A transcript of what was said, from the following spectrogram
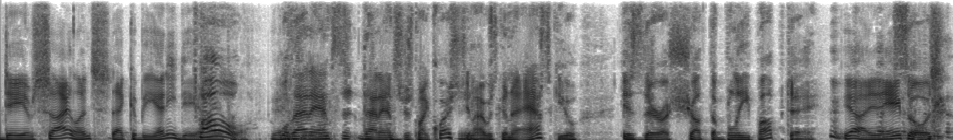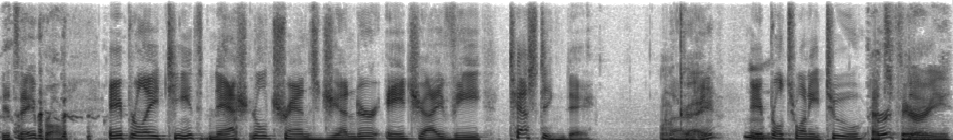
Day of Silence. That could be any day. Oh. Well, that yeah. answer that answers my question. I was going to ask you: Is there a shut the bleep up day? Yeah, in April. So it's, it's April. April 18th, National Transgender HIV Testing Day. All Okay. right. April 22, That's Earth Day. very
